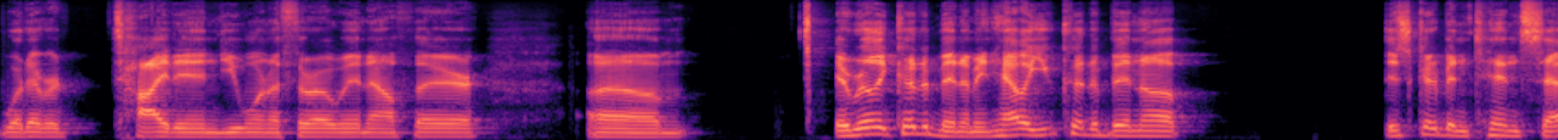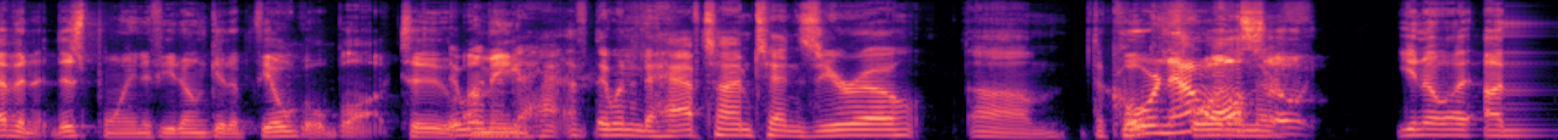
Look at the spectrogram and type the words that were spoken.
whatever tight end you want to throw in out there. Um, it really could have been. I mean, hell, you could have been up. This could have been 10-7 at this point if you don't get a field goal block too. they I mean, half, they went into halftime 10-0. Um, the But we're now on their- also, you know, I, I'm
